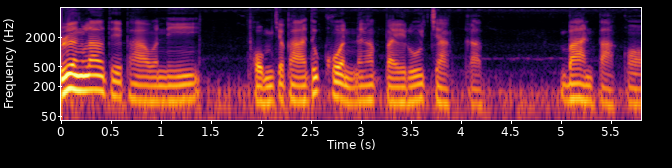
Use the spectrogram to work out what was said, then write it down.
เรื่องเล่าเทพาวันนี้ ผมจะพาทุกคนนะครับไปรู้จักกับบ้านปากกอ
